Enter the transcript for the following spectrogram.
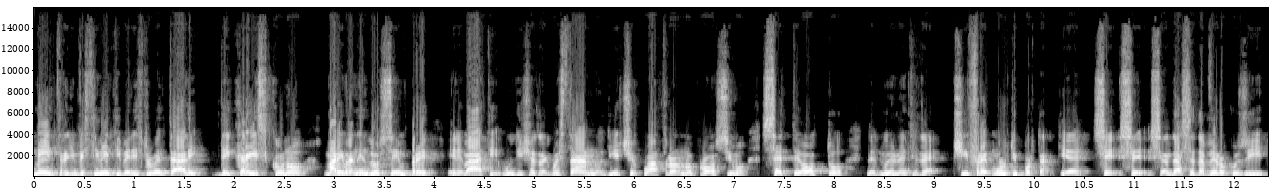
mentre gli investimenti in beni strumentali decrescono ma rimanendo sempre elevati, 11,3 quest'anno, 10,4 l'anno prossimo, 7,8 nel 2023. Cifre molto importanti, eh? se, se, se, andasse davvero così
